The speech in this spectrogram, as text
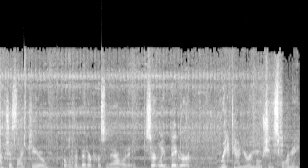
I'm just like you, but with a better personality. Certainly bigger. Break down your emotions for me.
